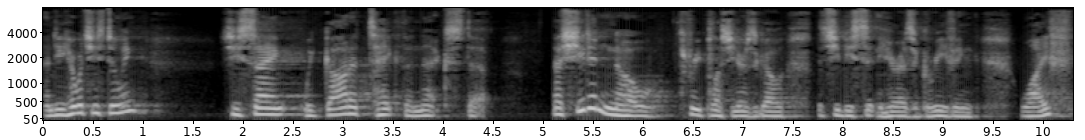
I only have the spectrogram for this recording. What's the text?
And do you hear what she's doing? She's saying, we gotta take the next step. Now she didn't know three plus years ago that she'd be sitting here as a grieving wife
